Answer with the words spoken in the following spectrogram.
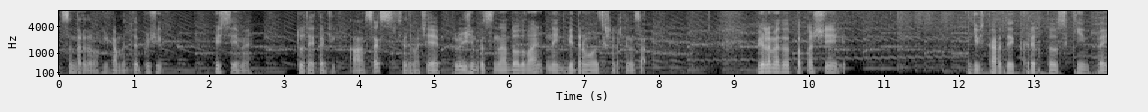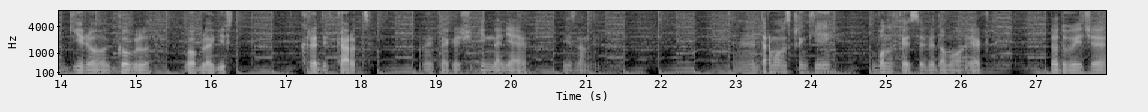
standardowo klikamy tutaj plusik, wpisujemy tutaj kodzik Asex, wtedy macie plus 10% na doładowanie, no i dwie darmowe skrzyneczki na start. Wiele metod płatności gift cardy, krypto, Skimpay, Giro, Google, Google Gift, Credit Card, no i to jakieś inne, nie, nieznane. E, darmowe skrzynki, bonus case'y, wiadomo, jak doładowujecie,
